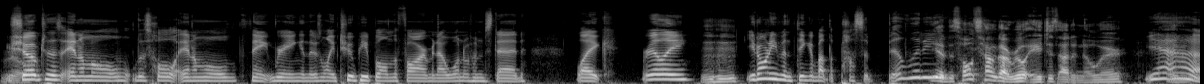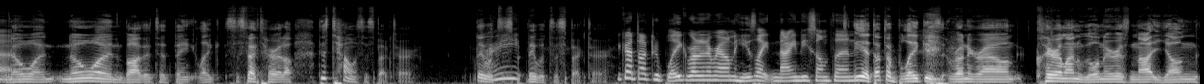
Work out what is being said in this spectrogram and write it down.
You real. show up to this animal, this whole animal thing ring, and there's only two people on the farm, and now one of them's dead. Like, really? Mm-hmm. You don't even think about the possibility? Yeah, this whole town got real ages out of nowhere. Yeah. And no one, no one bothered to think like suspect her at all. This town would suspect her. They would, Right? suspe- they would suspect her. You got Dr. Blake running around, and he's like 90 something. Yeah, Dr. Blake is running around. Caroline Willner is not young.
